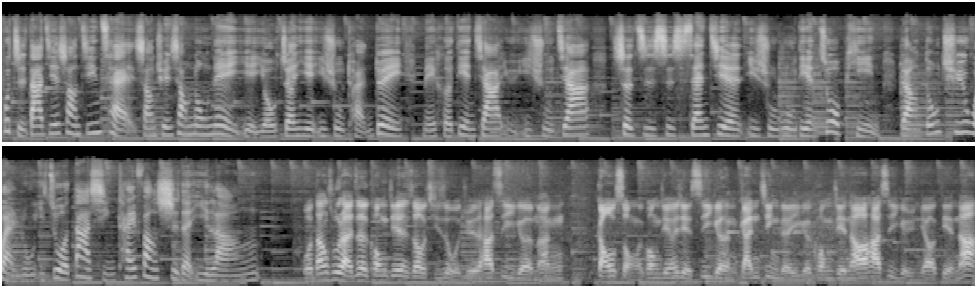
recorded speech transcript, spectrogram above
不止大街上精彩，商圈巷弄内也由专业艺术团队、媒合店家与艺术家设置四十三件艺术入店作品，让东区宛如一座大型开放式的艺廊。我当初来这个空间的时候，其实我觉得它是一个蛮高耸的空间，而且是一个很干净的一个空间。然后它是一个饮料店。那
